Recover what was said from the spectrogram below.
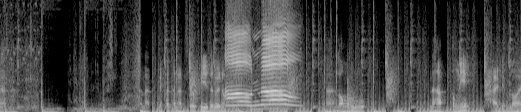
อะถนัดไม่ค่อยถนัดเซลฟี่ซะด้วยเนาะ Oh no! อะลองดูนะครับ ตรงนี้ถ่ายเรียบร้อย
